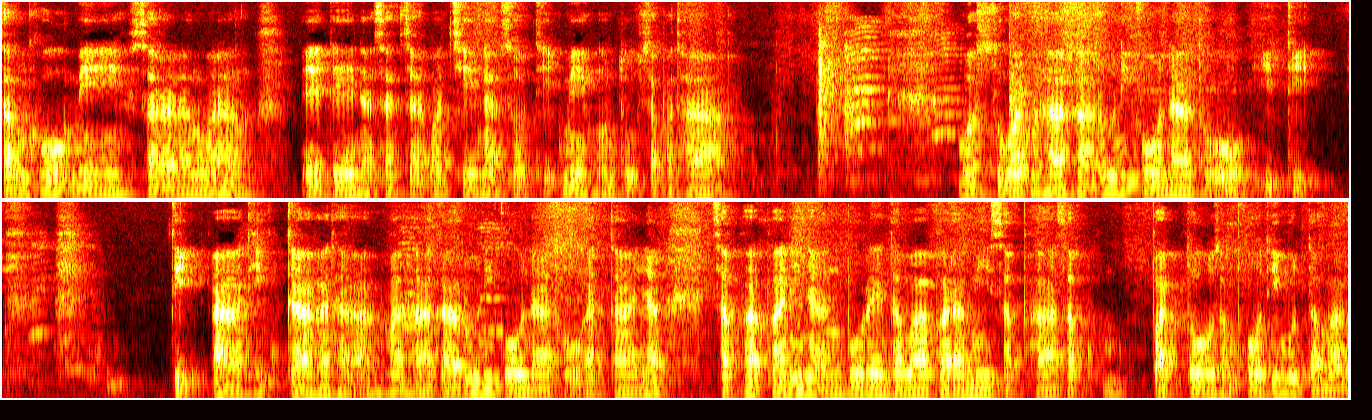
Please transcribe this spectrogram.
สังโฆเมสรนังวรัง เอเตนะสัจจวัชเชนะโสติเมหนตุสัพพทา บทสวดมหาการุณิโกนาโถอิติติอาทิกาคาถามหาการุณิโกนาโถอัตตายะ สัพพะปานินางบุเรนตวาปรมีสัพพาสัพปัตโตสัมโพธิมุตตมัง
